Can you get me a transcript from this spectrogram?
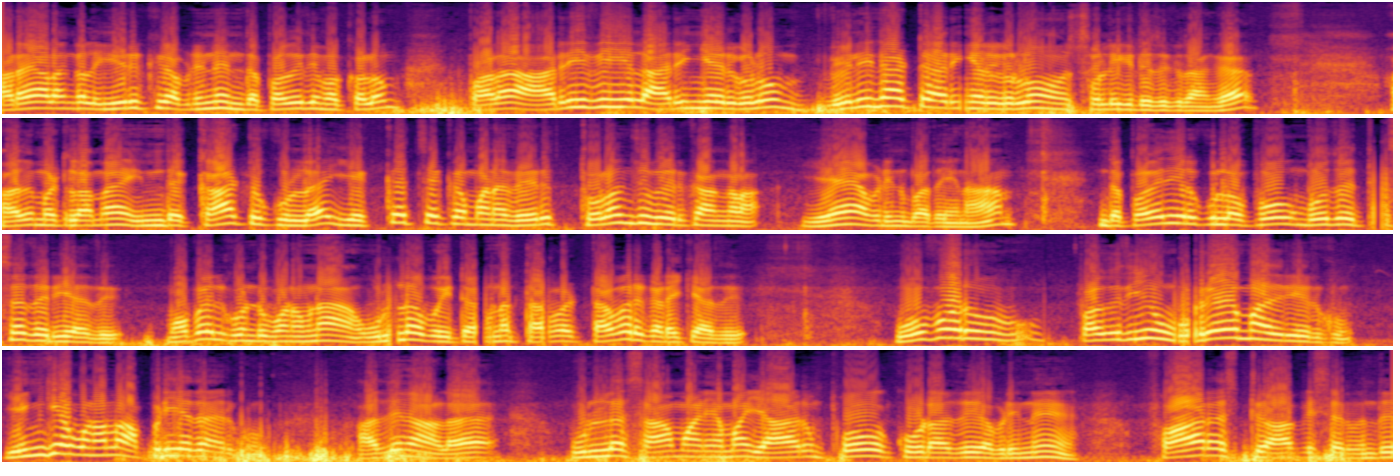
அடையாளங்கள் இருக்குது அப்படின்னு இந்த பகுதி மக்களும் பல அறிவியல் அறிஞர்களும் வெளிநாட்டு அறிஞர்களும் சொல்லிக்கிட்டு இருக்கிறாங்க. அது மட்டும் இல்லாமல் இந்த காட்டுக்குள்ளே எக்கச்சக்கமான பேர் தொலைஞ்சு போயிருக்காங்களாம். ஏன் அப்படின்னு பார்த்தீங்கன்னா இந்த பகுதிகளுக்குள்ளே போகும்போது திசை தெரியாது. மொபைல் கொண்டு போனோம்னா உள்ளே போயிட்டோம்னா டவர் டவர் கிடைக்காது. ஒவ்வொரு பகுதியும் ஒரே மாதிரி இருக்கும். எங்கே போனாலும் அப்படியே தான் இருக்கும். அதனால உள்ளே சாமானியமாக யாரும் போகக்கூடாது அப்படின்னு ஃபாரஸ்ட் ஆஃபீஸர் வந்து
